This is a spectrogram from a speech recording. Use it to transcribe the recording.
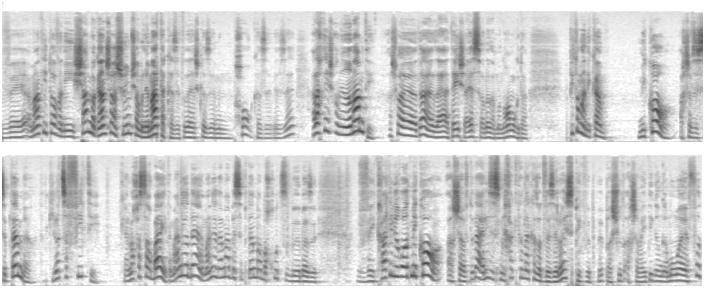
ואמרתי, טוב, אני אשן בגן שעשועים שם למטה כזה, אתה יודע, יש כזה מין חור כזה וזה. הלכתי לישון, נרדמתי. משהו אתה יודע, זה היה תשע, עשר, לא יודע, נורא מוקדם. ופתאום אני קם, מקור, עכשיו זה ספטמבר, כי לא צפיתי. כי אני לא חסר בית, מה אני יודע? מה אני יודע מה בספטמבר בחוץ בזה? והתחלתי לראות מקור. עכשיו, אתה יודע, היה לי איזו שמיכה קטנה כזאת, וזה לא הספיק, ופשוט, עכשיו הייתי גם גמור מעייפות,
